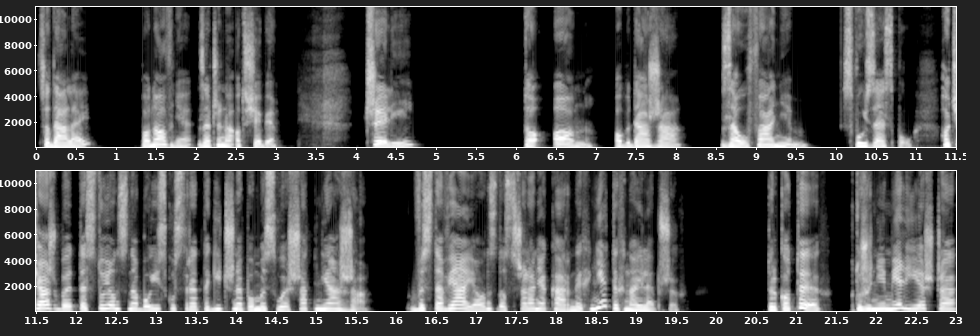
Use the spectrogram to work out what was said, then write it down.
Co dalej? Ponownie zaczyna od siebie. Czyli to on obdarza zaufaniem swój zespół, chociażby testując na boisku strategiczne pomysły szatniarza, wystawiając do strzelania karnych nie tych najlepszych, tylko tych, którzy nie mieli jeszcze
